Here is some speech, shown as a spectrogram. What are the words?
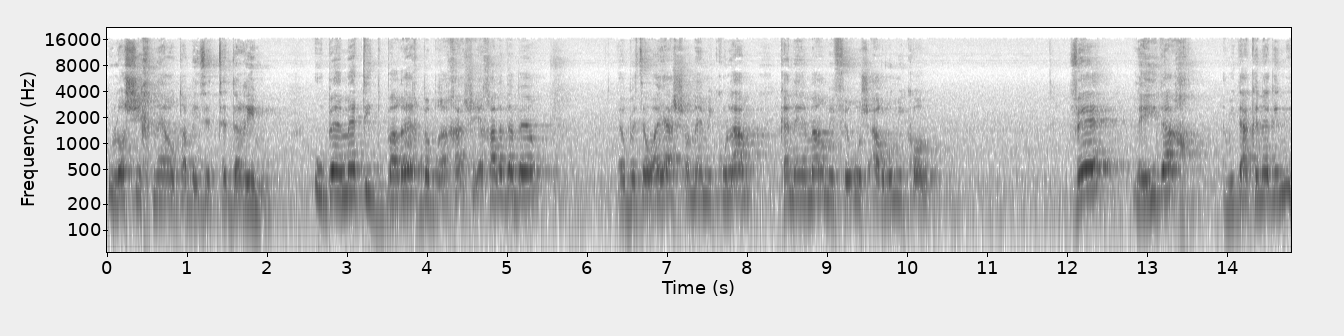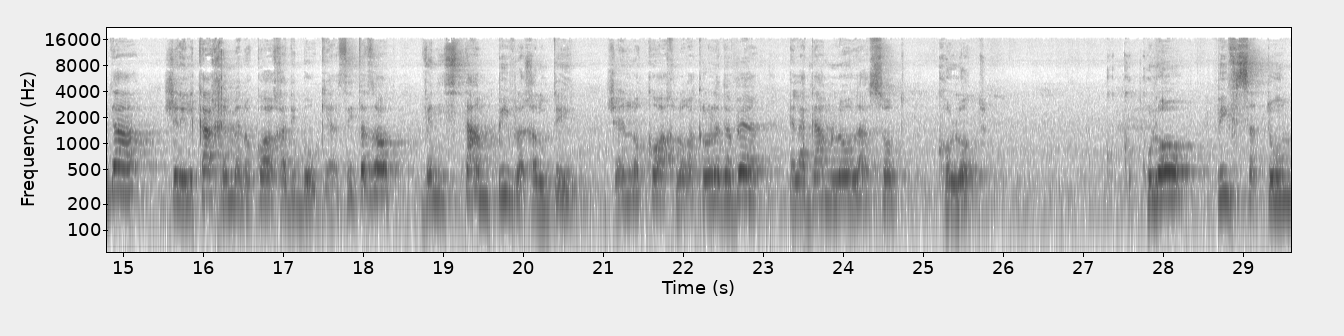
הוא לא שכנע אותה באיזה תדרים. הוא באמת התברך בברכה שיכל לדבר, ובזה הוא היה שונה מכולם, כנאמר מפירוש ארלו מכל. ולאידך, המידה כנגד מידה, שנלקח ממנו כוח הדיבור כי עשית זאת, ונסתם פיו לחלוטין, שאין לו כוח לא רק לא לדבר, אלא גם לא לעשות קולות, כולו פיו סתום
